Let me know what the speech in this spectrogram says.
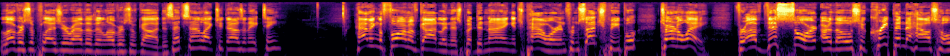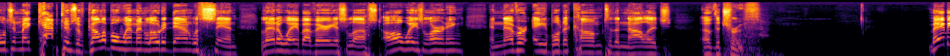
lovers of pleasure rather than lovers of God. Does that sound like 2018? Having a form of godliness, but denying its power, and from such people turn away. For of this sort are those who creep into households and make captives of gullible women loaded down with sin, led away by various lusts, always learning and never able to come to the knowledge of the truth. Maybe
